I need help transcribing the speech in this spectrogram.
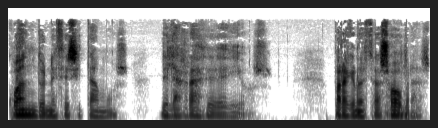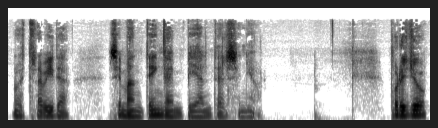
¿Cuándo necesitamos de la gracia de Dios para que nuestras obras, nuestra vida, se mantenga en pie ante el Señor? Por ello,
